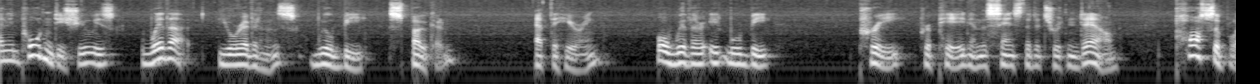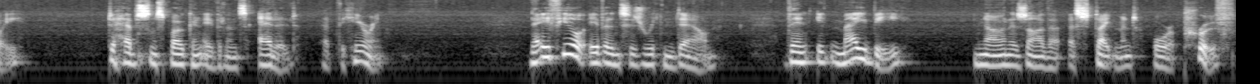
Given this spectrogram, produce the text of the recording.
an important issue is whether your evidence will be spoken at the hearing or whether it will be pre prepared in the sense that it's written down, possibly to have some spoken evidence added at the hearing. Now, if your evidence is written down, then it may be known as either a statement or a proof,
